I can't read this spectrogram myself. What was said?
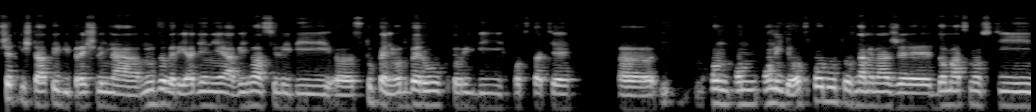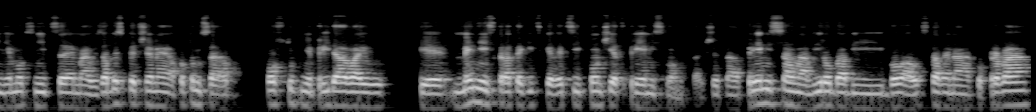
všetky štáty by prešli na núdzové riadenie a vyhlásili by stupeň odberu, ktorý by v podstate on, on, on ide od spodu, to znamená, že domácnosti, nemocnice majú zabezpečené a potom sa postupne pridávajú tie menej strategické veci končiať s priemyslom. Takže tá priemyselná výroba by bola odstavená ako prvá.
